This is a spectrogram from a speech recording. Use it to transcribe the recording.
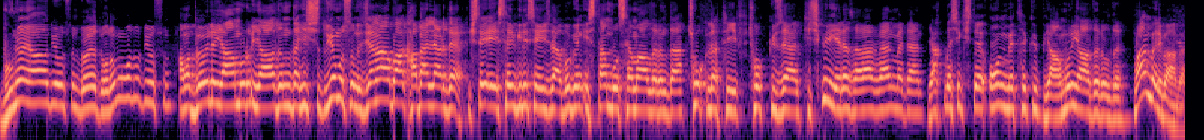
Bu ne ya diyorsun böyle dolu mu olur diyorsun. Ama böyle yağmur yağdığında hiç duyuyor musunuz? Cenab-ı Hak haberlerde işte e, sevgili seyirciler bugün İstanbul semalarında çok latif, çok güzel, hiçbir yere zarar vermeden yaklaşık işte 10 metreküp yağmur yağdırıldı. Var mı böyle bir haber?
